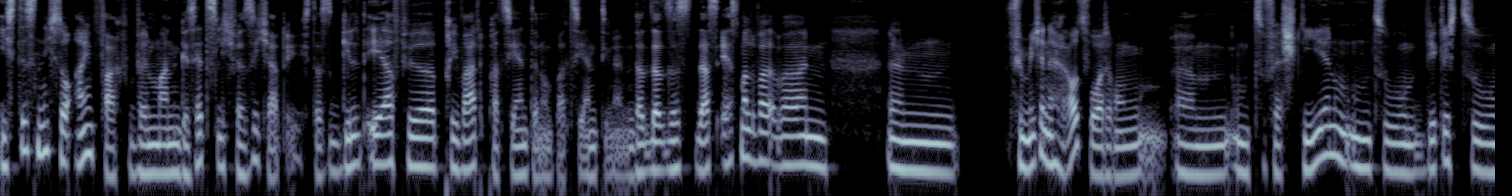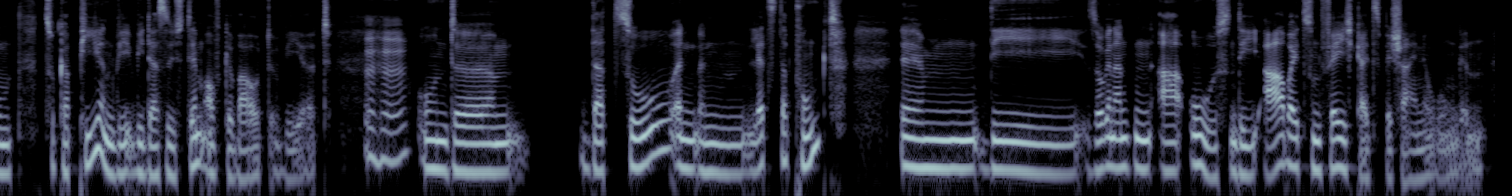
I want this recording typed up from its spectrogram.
ist es nicht so einfach, wenn man gesetzlich versichert ist. Das gilt eher für Privatpatienten und Patientinnen. Das, das, das, erstmal war, war ein ähm, für mich eine Herausforderung, ähm, um zu verstehen, um zu wirklich zu, zu kapieren, wie, wie das System aufgebaut wird. Mhm. Und ähm, dazu ein, ein letzter Punkt ähm, die sogenannten AUs, die Arbeits- und Fähigkeitsbescheinigungen.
